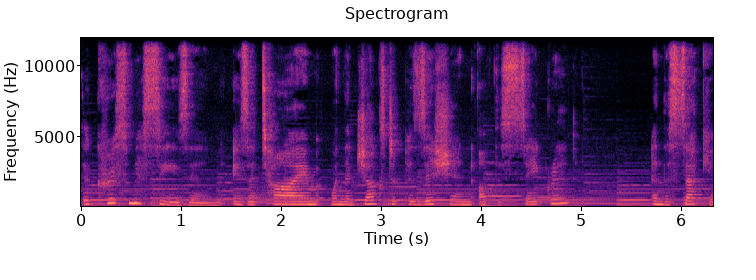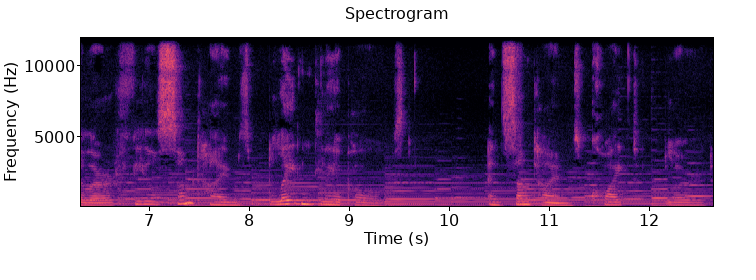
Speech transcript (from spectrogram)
The Christmas season is a time when the juxtaposition of the sacred and the secular feels sometimes blatantly opposed and sometimes quite blurred.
